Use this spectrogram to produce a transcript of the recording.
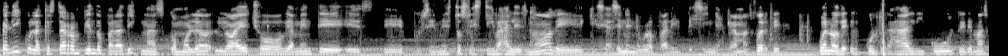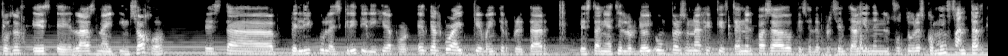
película que está rompiendo paradigmas, como lo, ha hecho obviamente este, pues en estos festivales, ¿no? De, que se hacen en Europa de, cine acá más fuerte, bueno, de, cultural y culto y demás cosas, es eh, Last Night in Soho, esta película escrita y dirigida por Edgar Wright, que va a interpretar de Tanya Taylor-Joy, un personaje que está en el pasado, que se le presenta a alguien en el futuro, es como un fantasma.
